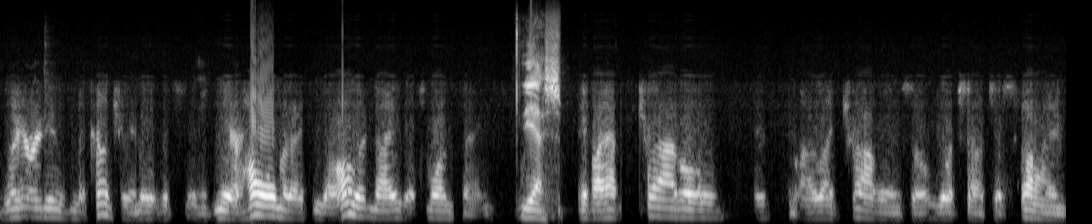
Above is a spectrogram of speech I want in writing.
where it is in the country. I mean, if it's, if it's near home and I can go home at night, that's one thing. yes. If I have to travel, it, I like traveling, so it works out just fine.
